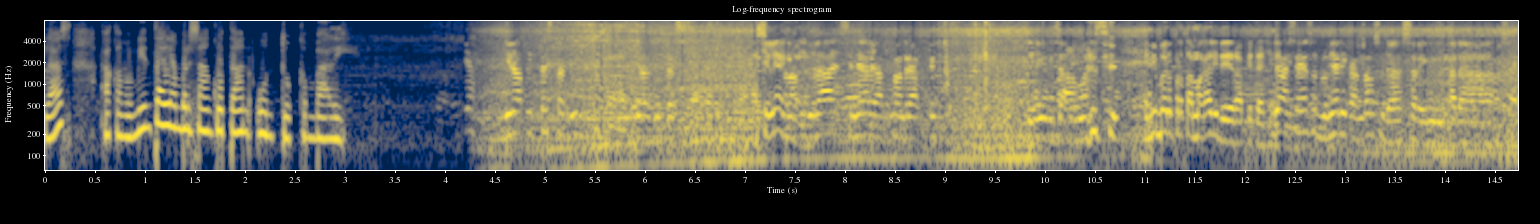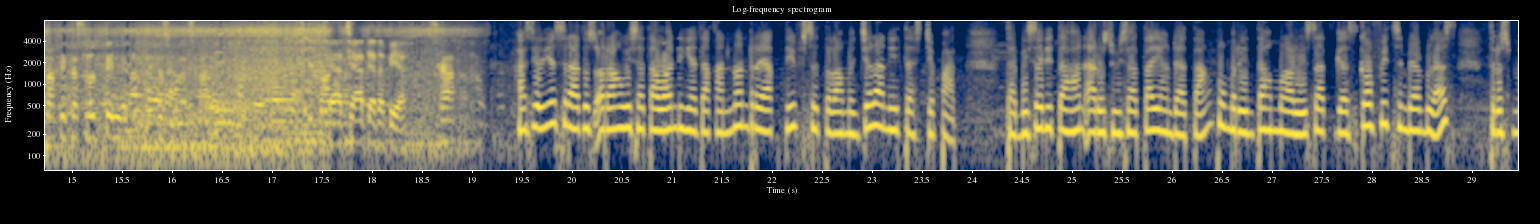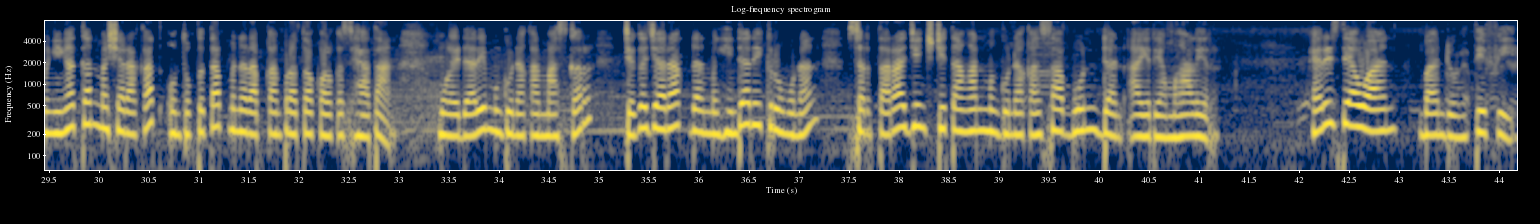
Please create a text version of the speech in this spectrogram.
akan meminta yang bersangkutan untuk kembali. Ya, di rapid test tadi. Di rapid test. Hasilnya gimana? Alhamdulillah hasilnya non reaktif. Jadi bisa aman sih. Ini baru pertama kali dari rapid test. Enggak, saya sebelumnya di kantor sudah sering ada rapid test rutin gitu. Itu semangat sekali. Sehat-sehat ya tapi ya. Sehat. Hasilnya 100 orang wisatawan dinyatakan non-reaktif setelah menjalani tes cepat. Tak bisa ditahan arus wisata yang datang, pemerintah melalui Satgas COVID-19 terus mengingatkan masyarakat untuk tetap menerapkan protokol kesehatan, mulai dari menggunakan masker, jaga jarak dan menghindari kerumunan, serta rajin cuci tangan menggunakan sabun dan air yang mengalir. Heri Setiawan, Bandung TV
